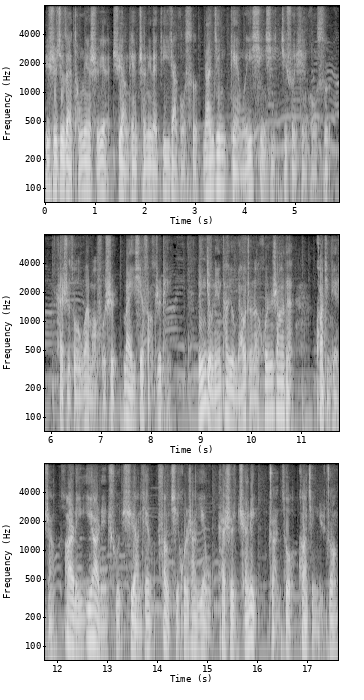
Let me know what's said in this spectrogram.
于是就在同年十月，徐仰天成立了第一家公司——南京典维信息技术有限公司，开始做外贸服饰，卖一些纺织品。零九年，他又瞄准了婚纱的跨境电商。二零一二年初，徐仰天放弃婚纱业务，开始全力转做跨境女装，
